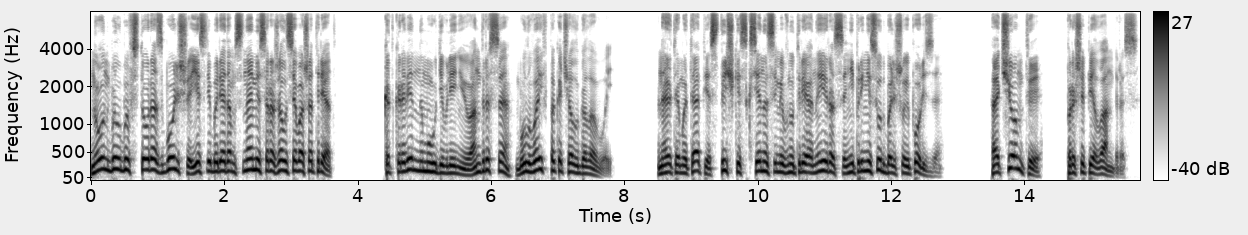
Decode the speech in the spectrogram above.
но он был бы в сто раз больше, если бы рядом с нами сражался ваш отряд. К откровенному удивлению Андреса, Булвайф покачал головой. На этом этапе стычки с ксеносами внутри Анейроса не принесут большой пользы. «О чем ты?» – прошипел Андрес.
